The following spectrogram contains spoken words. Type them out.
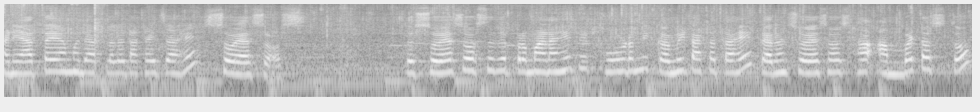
आणि आता यामध्ये आपल्याला टाकायचं आहे सोया सॉस. तर सोया सॉसचं जे प्रमाण आहे ते थोडं मी कमी टाकत आहे कारण सोया सॉस हा आंबट असतो.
